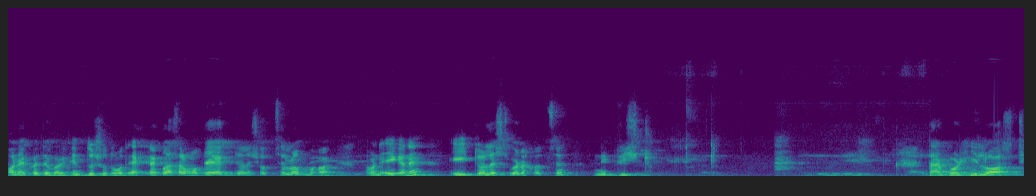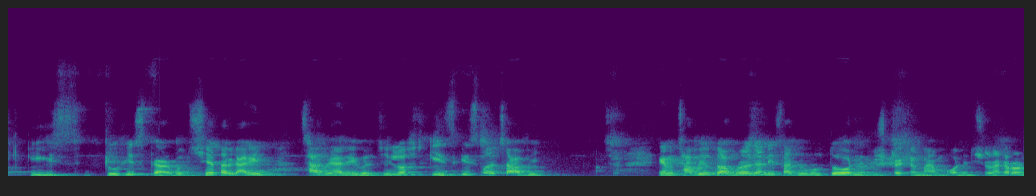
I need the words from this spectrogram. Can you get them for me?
অনেক হতে পারে। কিন্তু শুধুমাত্র একটা ক্লাসের মধ্যে একজনই সবচেয়ে লম্বা হয়। তার মানে এখানে এই টলেস্ট বয়টা হচ্ছে নির্দিষ্ট। তারপর he lost keys to his car সে তার গাড়ির চাবি হারিয়ে ফেলছে লস্ট কিস কিস মানে চাবি আচ্ছা এখানে চাবিও তো আমরা জানি চাবি মূলত অনির্দিষ্ট একটা নাম, অনির্দিষ্ট না, কারণ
